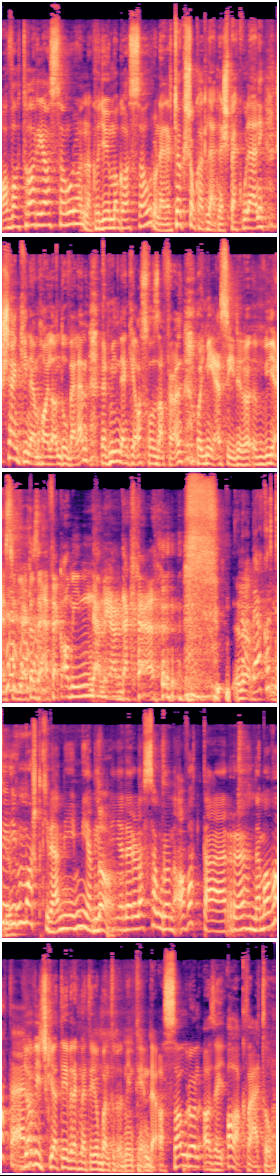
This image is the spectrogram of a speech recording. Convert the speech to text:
avatarja a Sauronnak? Vagy ő maga a Sauron? Erre tök sokat lehetne spekulálni. Senki nem hajlandó velem, mert mindenki azt hozza föl, hogy milyen, színű, milyen színűek az elfek, ami nem érdekel. Na, de akkor térjünk most ki rá. Mi, mi a véleményed erről a Sauron avatar, nem avatar? Javíts ki a tévedek, mert te jobban tudod, mint én, de a Sauron az egy alakváltó.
